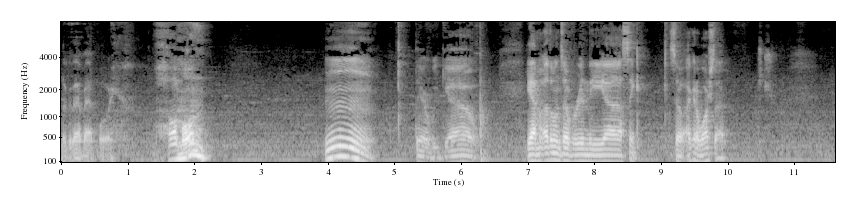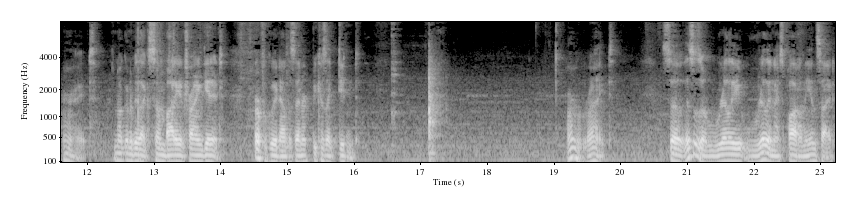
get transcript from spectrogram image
Look at that bad boy. Come on. Mmm. There we go. Yeah, my other one's over in the uh, sink. So I gotta wash that. All right. I'm not gonna be like somebody and try and get it perfectly down the center because I didn't. All right. So this is a really, really nice pot on the inside.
